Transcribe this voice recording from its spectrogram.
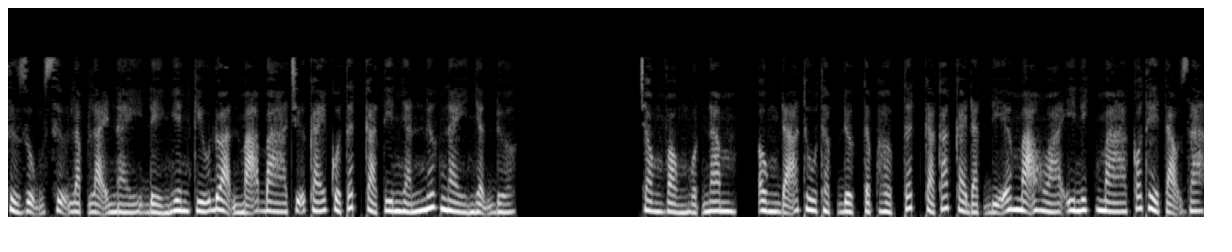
sử dụng sự lặp lại này để nghiên cứu đoạn mã ba chữ cái của tất cả tin nhắn nước này nhận được. Trong vòng một năm, ông đã thu thập được tập hợp tất cả các cài đặt đĩa mã hóa Enigma có thể tạo ra.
